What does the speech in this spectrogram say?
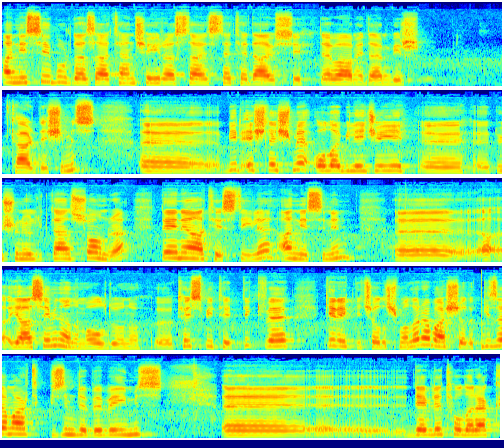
annesi burada zaten şehir hastanesinde tedavisi devam eden bir kardeşimiz Ee, bir eşleşme olabileceği e, düşünüldükten sonra DNA testiyle annesinin e, Yasemin Hanım olduğunu e, tespit ettik ve gerekli çalışmalara başladık. Gizem artık bizim de bebeğimiz. Devlet olarak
